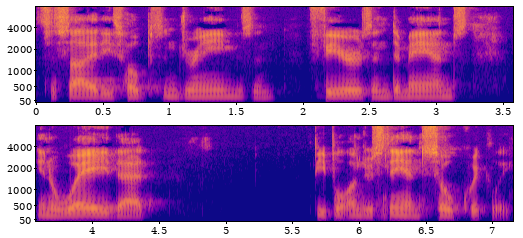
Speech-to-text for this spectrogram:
society's hopes and dreams and fears and demands in a way that people understand so quickly.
